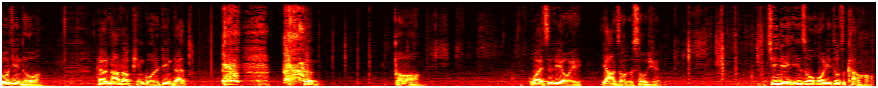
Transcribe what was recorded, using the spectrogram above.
多镜头啊，还有拿到苹果的订单，啊，外资列为亚洲的首选。今年营收获利都是看好，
